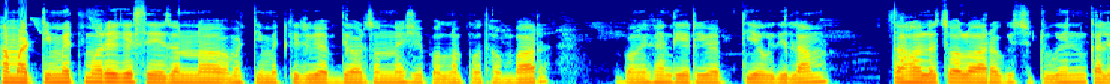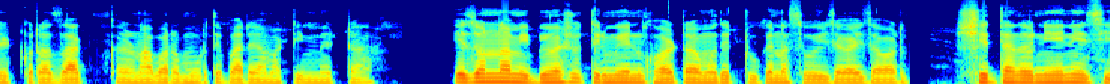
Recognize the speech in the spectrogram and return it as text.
আমার টিমেট মরে গেছে এই জন্য আমার টিমমেটকে রিভাইভ দেওয়ার জন্য এসে পড়লাম প্রথমবার। এবং এখান থেকে রিভাইভ দিয়েও দিলাম। তাহলে চলো আরও কিছু টুকেন কালেক্ট করা যাক, কারণ আবার মরতে পারে আমার টিমমেটটা এজন্য আমি বিমা বিমাশক্তির মেন ঘরটা আমাদের টুকেন আছে ওই জায়গায় যাওয়ার সিদ্ধান্ত নিয়ে নিয়েছি।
